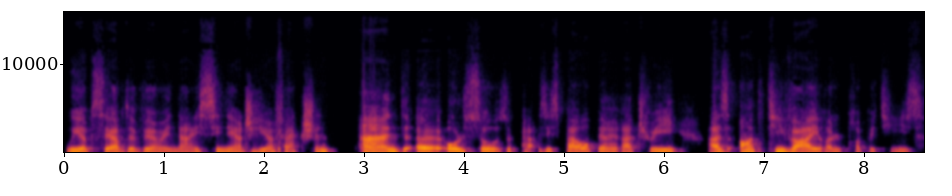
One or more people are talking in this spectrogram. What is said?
we observed a very nice synergy of action. And uh, also the, this Pao Pereira tree has antiviral properties.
